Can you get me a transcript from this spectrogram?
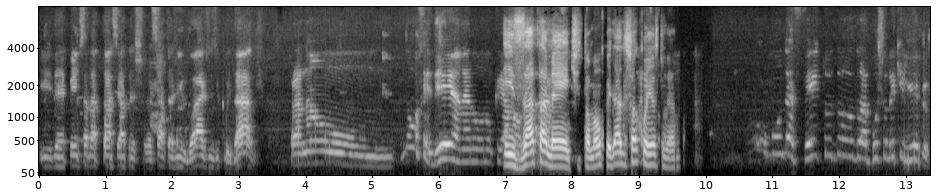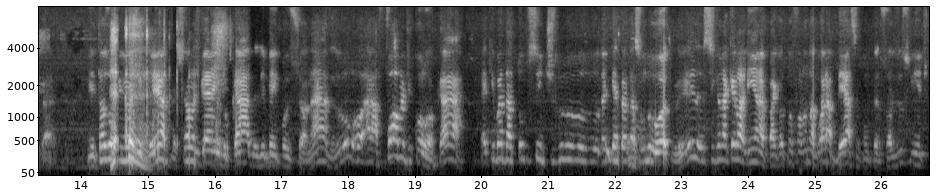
e, e de repente, se adaptar a certas, a certas linguagens e cuidados para não, não ofender, né? não, não criar. Exatamente, tomar um cuidado só com isso mesmo. O mundo é feito do, da busca do equilíbrio, cara. Então, as opiniões diversas, se elas vierem educadas e bem posicionadas, a forma de colocar é que vai dar todo o sentido do, do, da interpretação do outro. E seguindo aquela linha, rapaz, que eu estou falando agora aberta com o pessoal, diz o seguinte:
